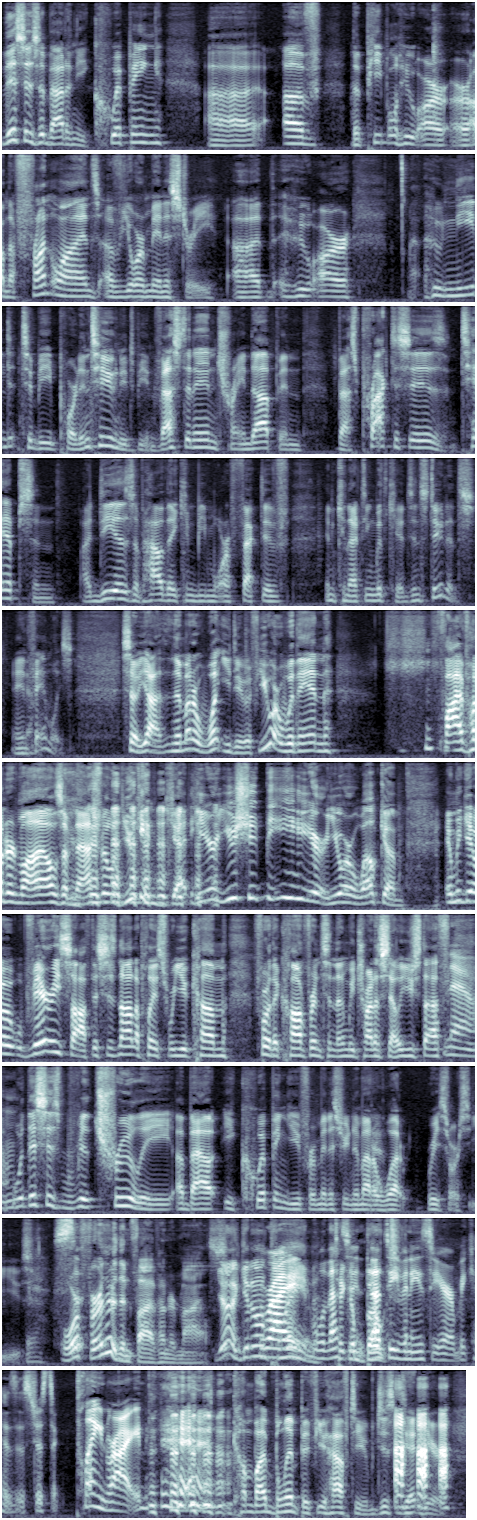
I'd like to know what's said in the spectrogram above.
This is about an equipping uh, of the people who are, are on the front lines of your ministry, uh, who are who need to be poured into, who need to be invested in, trained up in best practices and tips and ideas of how they can be more effective in connecting with kids and students and families. So yeah, no matter what you do, if you are within 500 miles of Nashville, if you can get here, you should be here. You are welcome. And we go very soft. This is not a place where you come for the conference and then we try to sell you stuff. No. Well, This is re- truly about equipping you for ministry no matter what resource you use. or further than 500 miles Yeah, get on a Right. plane. Well, that's take a e- boat. that's even easier because it's just a plane ride. Come by blimp if you have to. Just get here.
